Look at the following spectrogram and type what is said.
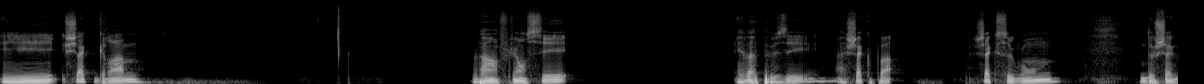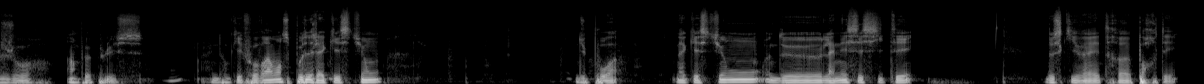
Et chaque gramme va influencer et va peser à chaque pas, chaque seconde de chaque jour, un peu plus. Donc il faut vraiment se poser la question du poids, la question de la nécessité de ce qui va être porté.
